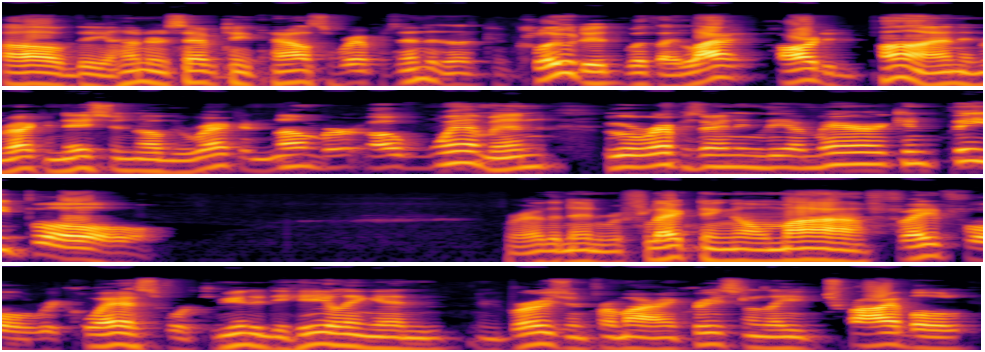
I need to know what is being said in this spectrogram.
of the 117th House of Representatives concluded with a light-hearted pun in recognition of the record number of women who are representing the American people. Rather than reflecting on my faithful request for community healing and conversion from our increasingly tribal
